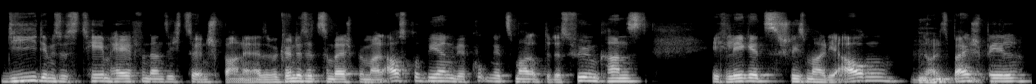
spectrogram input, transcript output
die dem System helfen, dann sich zu entspannen. Also wir können das jetzt zum Beispiel mal ausprobieren. Wir gucken jetzt mal, ob du das fühlen kannst. Ich lege jetzt, schließ mal die Augen, nur als mhm. Beispiel.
